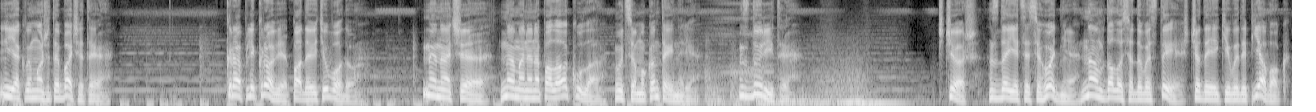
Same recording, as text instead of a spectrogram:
і як ви можете бачити, краплі крові падають у воду. Неначе на мене напала акула у цьому контейнері. Здуріти. Що ж, здається, сьогодні нам вдалося довести, що деякі види п'явок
